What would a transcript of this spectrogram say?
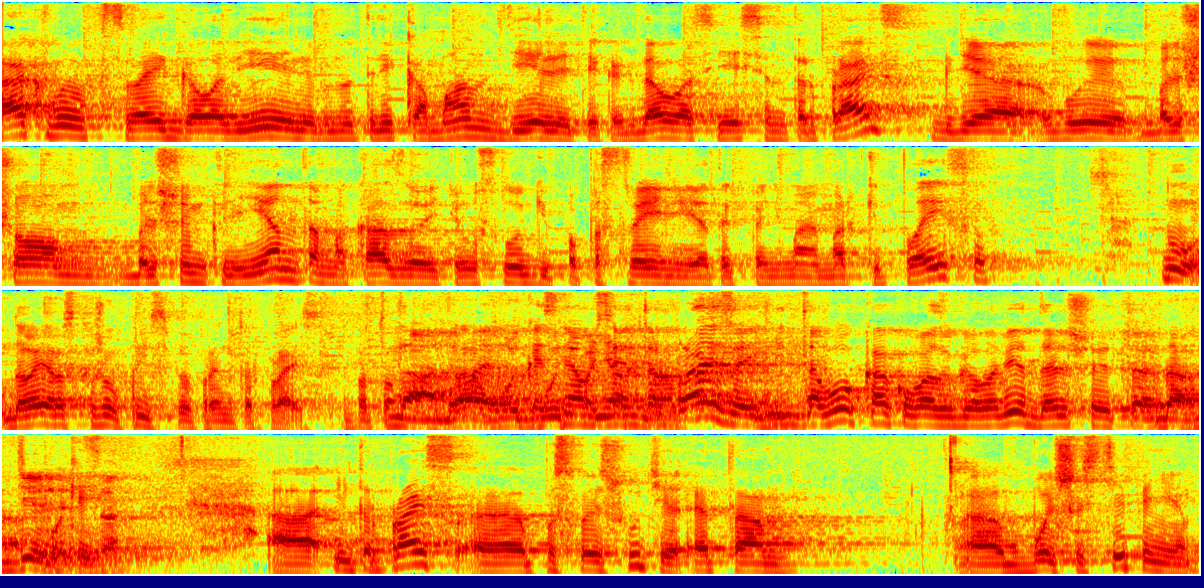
Как вы в своей голове или внутри команд делите, когда у вас есть enterprise, где вы большом, большим клиентам оказываете услуги по построению, я так понимаю, маркетплейсов, ну, давай я расскажу, в принципе, про Enterprise. Потом, да, да, давай будет, коснемся Enterprise и того, как у вас в голове дальше это да, делится. Okay. Uh, Enterprise uh, по своей сути это в большей степени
